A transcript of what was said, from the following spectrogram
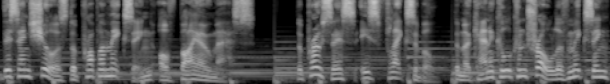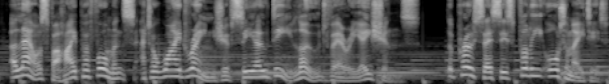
This ensures the proper mixing of biomass. The process is flexible. The mechanical control of mixing allows for high performance at a wide range of COD load variations. The process is fully automated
